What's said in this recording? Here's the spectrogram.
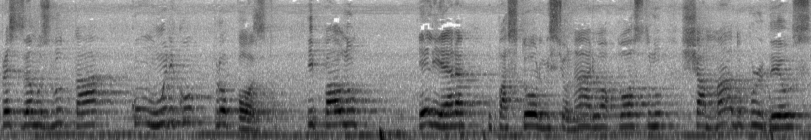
precisamos lutar com um único propósito. E Paulo ele era o pastor, o missionário, o apóstolo chamado por Deus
